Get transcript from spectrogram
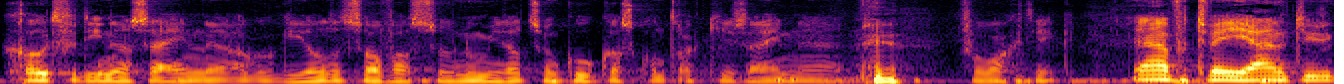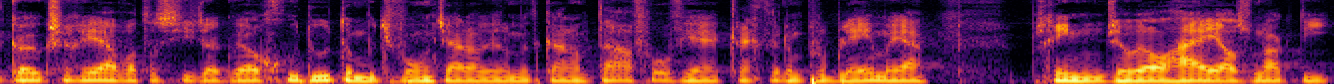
grootverdiener zijn, uh, Agogiel. Dat zal vast, zo noem je dat, zo'n koelkastcontractje zijn, eh, verwacht ik. Ja, voor twee jaar natuurlijk kan ik zeggen, ja, wat als hij dat wel goed doet, dan moet je volgend jaar alweer met elkaar aan tafel of je krijgt weer een probleem. Maar ja, misschien zowel hij als NAC die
